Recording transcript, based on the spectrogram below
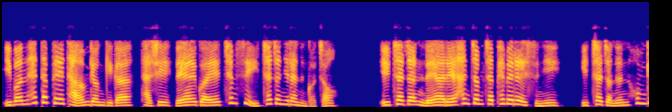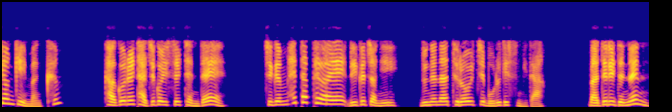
이번 헤타페의 다음 경기가 다시 레알과의 챔스 2차전이라는 거죠. 1차전 레알에 한 점차 패배를 했으니 2차전은 홈 경기인 만큼 각오를 다지고 있을 텐데 지금 헤타페와의 리그전이 눈에나 들어올지 모르겠습니다. 마드리드는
